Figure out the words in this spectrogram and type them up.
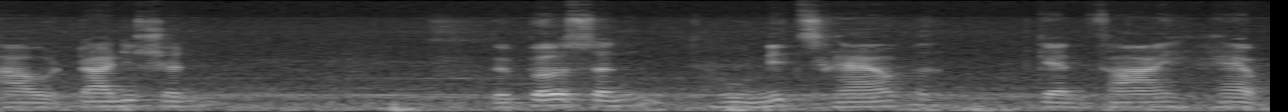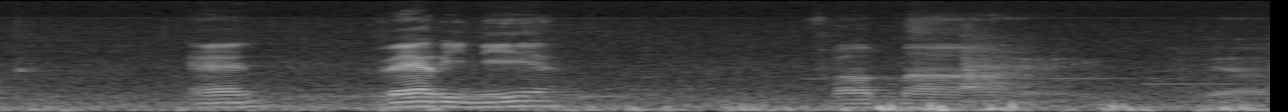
our tradition. The person who needs help can find help and very near from uh, uh,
